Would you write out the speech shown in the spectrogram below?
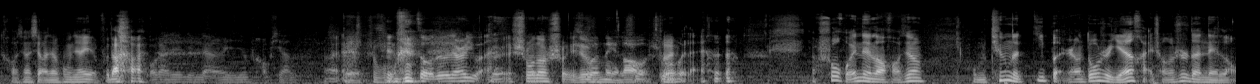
好像想象空间也不大。我感觉你们两个人已经跑偏了，哎，对是我们 走的有点远。对说到水就说内涝说，说回来，要说回内涝，好像我们听的基本上都是沿海城市的内涝。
